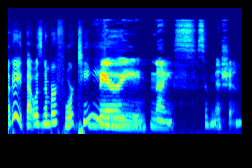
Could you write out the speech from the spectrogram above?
okay, that was number fourteen. Very nice submission.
